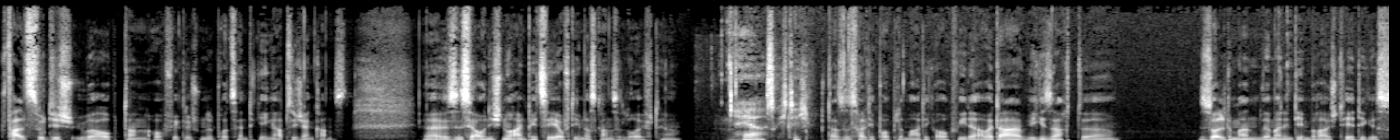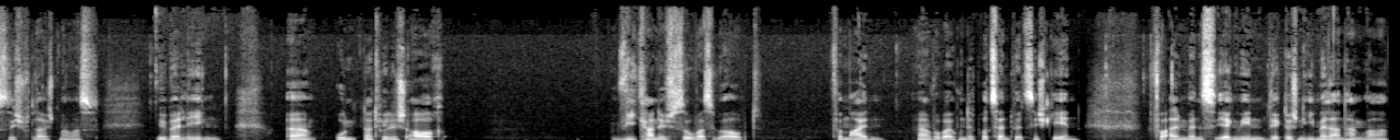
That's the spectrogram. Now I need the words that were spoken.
Falls du dich überhaupt dann auch wirklich 100% gegen absichern kannst. Äh, es ist ja auch nicht nur ein PC, auf dem das Ganze läuft, ja. ja, ist richtig. Das ist halt die Problematik auch wieder. Aber da, wie gesagt, äh, sollte man, wenn man in dem Bereich tätig ist, sich vielleicht mal was überlegen. Äh, und natürlich auch, wie kann ich sowas überhaupt vermeiden? Ja, wobei 100% wird es nicht gehen. Vor allem, wenn es irgendwie ein wirklich ein E-Mail-Anhang war.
